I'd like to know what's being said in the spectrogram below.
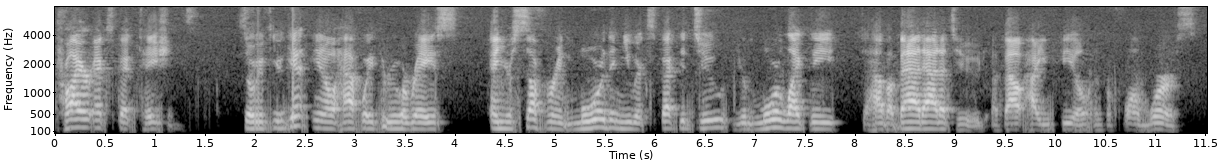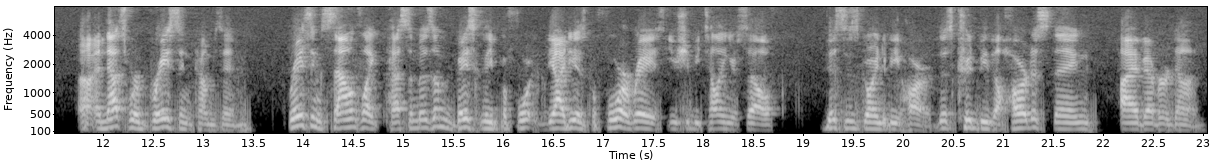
prior expectations. So if you get, you know, halfway through a race and you're suffering more than you expected to, you're more likely to have a bad attitude about how you feel and perform worse. Uh, and that's where bracing comes in. Bracing sounds like pessimism. Basically, before the idea is before a race, you should be telling yourself, this is going to be hard. This could be the hardest thing I've ever done.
